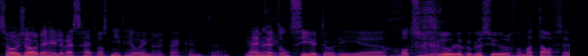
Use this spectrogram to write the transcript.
Sowieso de hele wedstrijd was niet heel indrukwekkend. eh. Nee, het Nee. werd ontsierd door die eh godsgruwelijke blessure van Matafs, hè?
